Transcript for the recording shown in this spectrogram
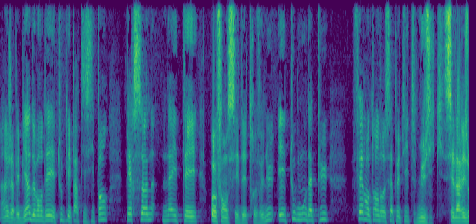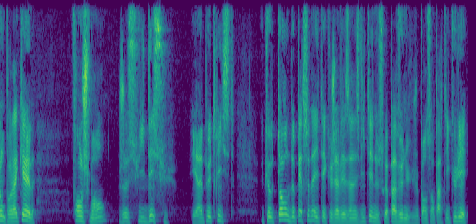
Hein, J'avais bien demandé, tous les participants, personne n'a été offensé d'être venu et tout le monde a pu faire entendre sa petite musique. C'est la raison pour laquelle, franchement, je suis déçu et un peu triste que tant de personnalités que j'avais invitées ne soient pas venues. Je pense en particulier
